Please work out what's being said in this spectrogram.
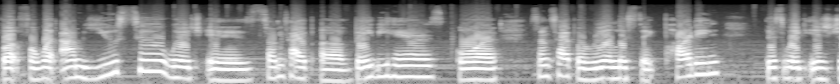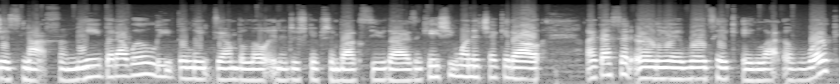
But for what I'm used to, which is some type of baby hairs or some type of realistic parting, this wig is just not for me. But I will leave the link down below in the description box to you guys in case you want to check it out like I said earlier, it will take a lot of work.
